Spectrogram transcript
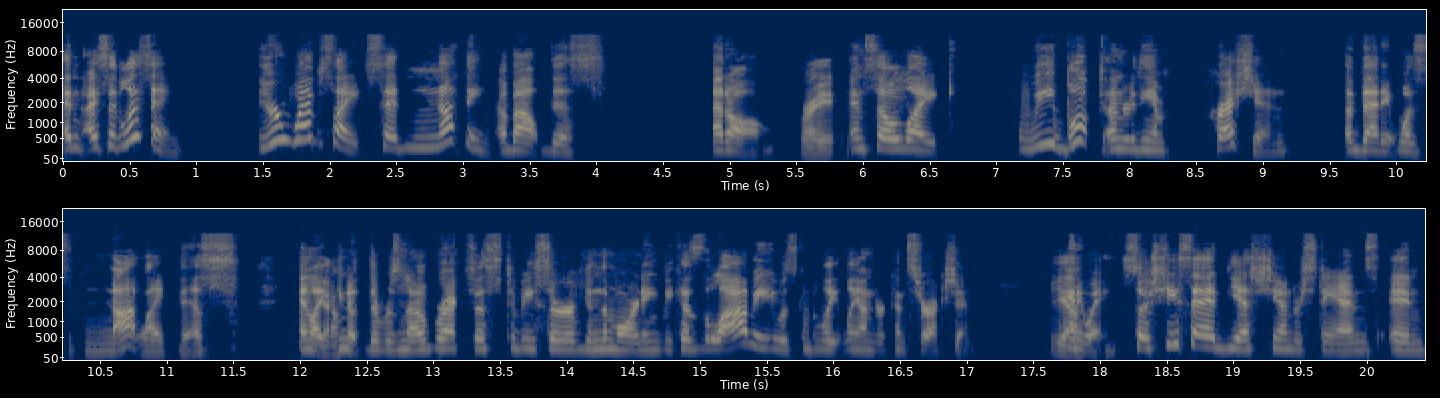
and I said, Listen, your website said nothing about this at all. Right. And so, like, we booked under the impression that it was not like this. And, like, yeah. you know, there was no breakfast to be served in the morning because the lobby was completely under construction. Yeah. Anyway, so she said, yes, she understands. And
